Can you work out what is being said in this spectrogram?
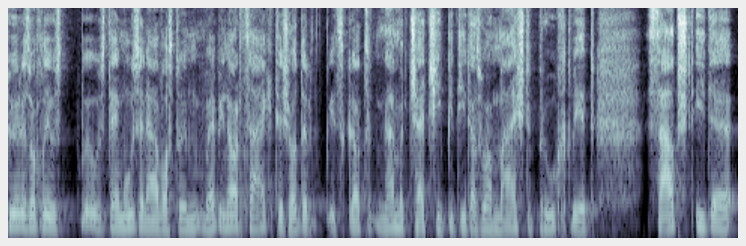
höre so ein bisschen aus, aus dem heraus, was du im Webinar gezeigt hast, oder? Jetzt gerade, nehmen wir ChatGPT, das, was am meisten gebraucht wird. Selbst in der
